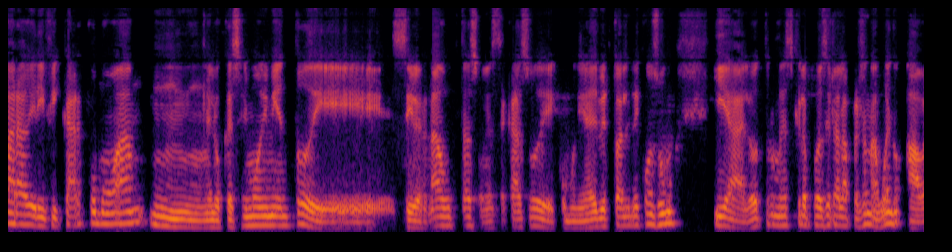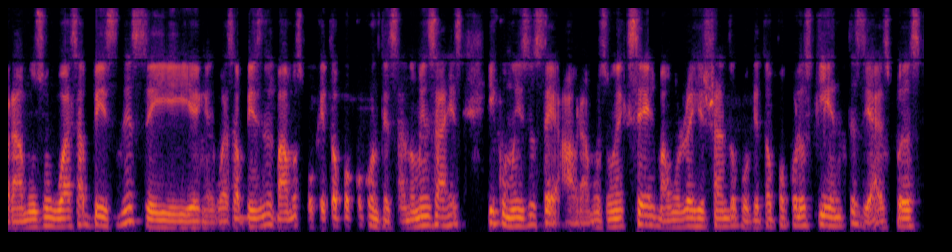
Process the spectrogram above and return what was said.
para verificar cómo va mm, lo que es el movimiento de cibernautas, o en este caso de comunidades virtuales de consumo, y al otro mes que le puedo decir a la persona, bueno, abramos un WhatsApp Business y en el WhatsApp Business vamos poquito a poco contestando mensajes y como dice usted, abramos un Excel, vamos registrando poquito a poco los clientes, ya después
